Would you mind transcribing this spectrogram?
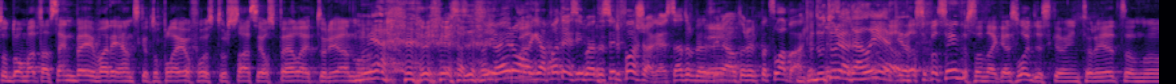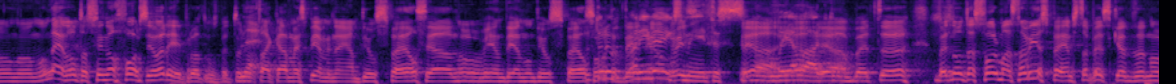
tu domā tāds NBA variants, ka tu playoffos tur sāc jau spēlēt. Tur, jā, nu, jā. nu, jo Eirolandā patiesībā tas ir foršākais. Ceturtajā finālā tur ir pats labākais. Nu, tur jau tā lieta. Jo... Tas ir pats interesantākais. Loģiski, ka viņi tur iet. Un, un, un, un, nē, nu, tas fināls forts jau arī, protams protams, bet tur ir tā, kā mēs pieminējām, divas spēles, jā, nu, viena diena un divas spēles. Nu, tur arī veiksmīgi tas jā, lielāk. Jā, bet, eh, bet nu, tas formāts nav iespējams, tāpēc, ka, nu,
